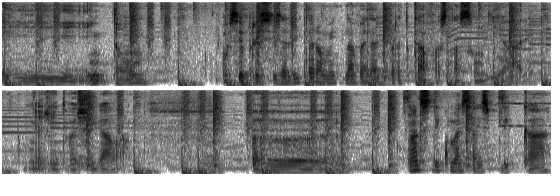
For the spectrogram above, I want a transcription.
E então, você precisa literalmente, na verdade, praticar a fascinação diária. E a gente vai chegar lá. Uh, antes de começar a explicar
